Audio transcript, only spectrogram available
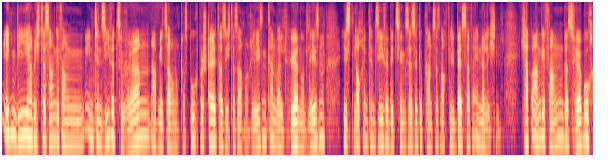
irgendwie habe ich das angefangen intensiver zu hören, habe mir jetzt auch noch das Buch bestellt, dass ich das auch noch lesen kann, weil Hören und Lesen ist noch intensiver, beziehungsweise du kannst es noch viel besser verinnerlichen. Ich habe angefangen, das Hörbuch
